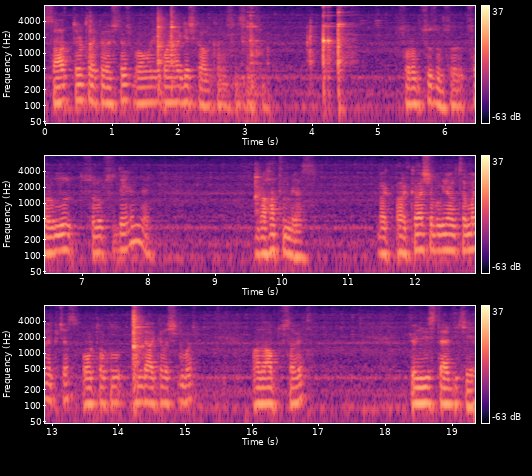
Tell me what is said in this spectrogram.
Saat 4 arkadaşlar. Vallahi bayağı geç kaldık anasını satayım. Sorumsuzum. Sor, sorumlu, sorumsuz değilim de. Rahatım biraz. Bak arkadaşlar bugün antrenman yapacağız. Ortaokul bir arkadaşım var. Adı Abdü Samet. Gönül isterdi ki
